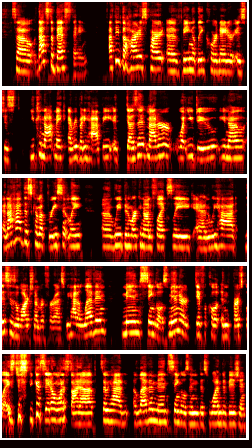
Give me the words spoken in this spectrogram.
so, that's the best thing. I think the hardest part of being a league coordinator is just you cannot make everybody happy. It doesn't matter what you do, you know. And I had this come up recently uh, we've been working on a flex league, and we had this is a large number for us. We had 11 men singles. Men are difficult in the first place just because they don't want to sign up. So we had 11 men singles in this one division.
